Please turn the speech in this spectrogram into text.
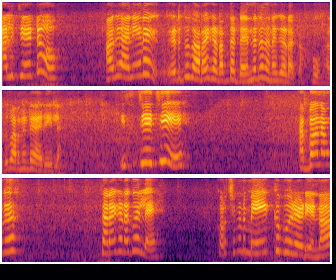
ആലിച്ചേട്ടോ അത് അനിയനെ എടുത്ത് തറ കിടത്തട്ടെ. എന്നിട്ട് നിനക്ക് കിടക്കാം. ഓ അത് പറഞ്ഞിട്ട് കാര്യമില്ല. ഇസ് ചേച്ചി. അപ്പോൾ നമുക്ക് തറ കിടക്കുമല്ലേ കുറച്ചും കൂടി മേക്കപ്പ് പരിപാടി ഉണ്ട്. ആ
